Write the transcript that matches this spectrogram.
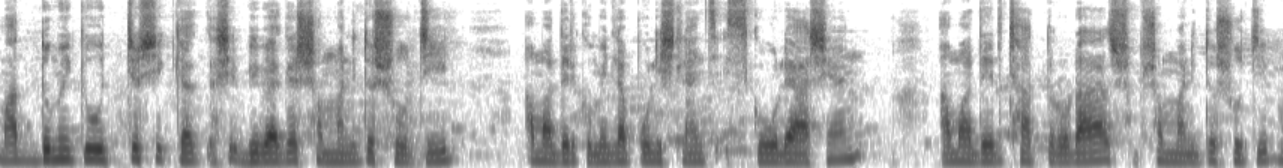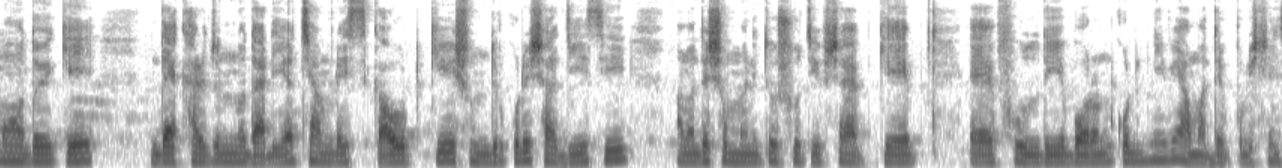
মাধ্যমিক ও উচ্চশিক্ষা বিভাগের সম্মানিত সচিব আমাদের কুমিল্লা পুলিশ লাইন্স স্কুলে আসেন। আমাদের ছাত্ররা সম্মানিত সচিব মহোদয়কে দেখার জন্য দাঁড়িয়ে আছে। আমরা স্কাউটকে সুন্দর করে সাজিয়েছি। আমাদের সম্মানিত সচিব সাহেবকে ফুল দিয়ে বরণ করে নিবে আমাদের পুলিশ লাইন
